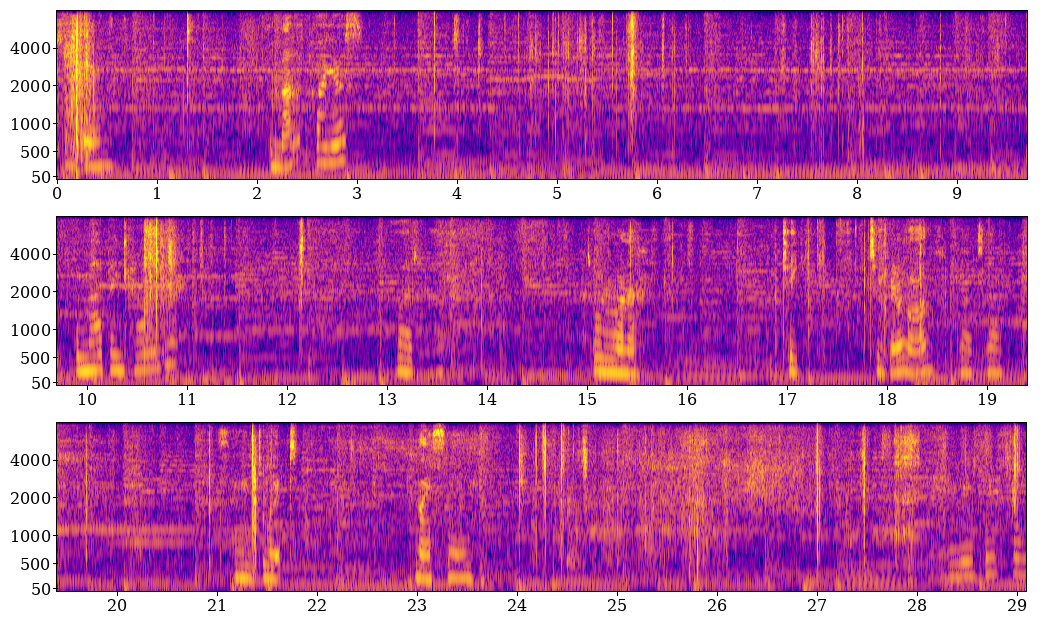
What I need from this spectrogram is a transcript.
something, the map, I guess. The map and calendar. I don't know. I don't want to take take it off, but uh, so I'm gonna do it nicely. Very briefly.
